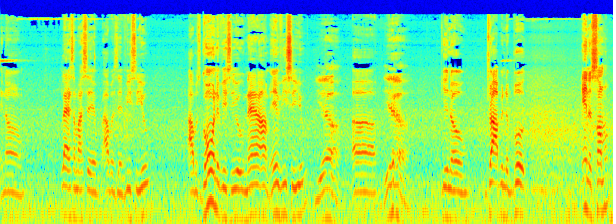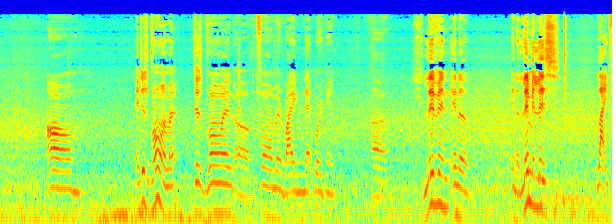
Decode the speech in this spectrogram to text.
And um, last time I said I was at VCU, I was going to VCU. Now I'm in VCU. Yeah. Uh, Yeah. you know, dropping the book in the summer. Um, and just growing, man. Just growing, uh, performing, writing, networking, uh, living in a in a limitless life.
